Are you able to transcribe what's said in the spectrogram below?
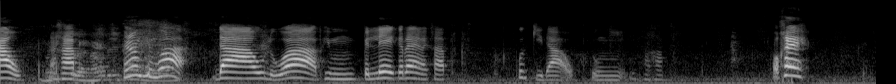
าวนะครับไม่ต้องพิมพ์ว่าดาวหรือว่าพิมพ์เป็นเลขก็ได้นะครับ เพื่อกี่ดาวตรงนี้นะครับ โอเค ไป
